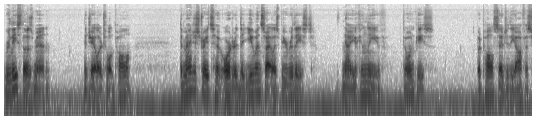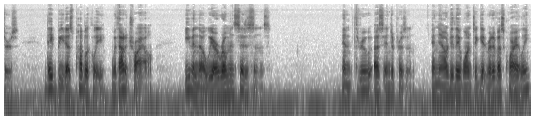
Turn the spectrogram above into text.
Release those men. The jailer told Paul, The magistrates have ordered that you and Silas be released. Now you can leave. Go in peace. But Paul said to the officers, They beat us publicly, without a trial, even though we are Roman citizens, and threw us into prison. And now do they want to get rid of us quietly?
